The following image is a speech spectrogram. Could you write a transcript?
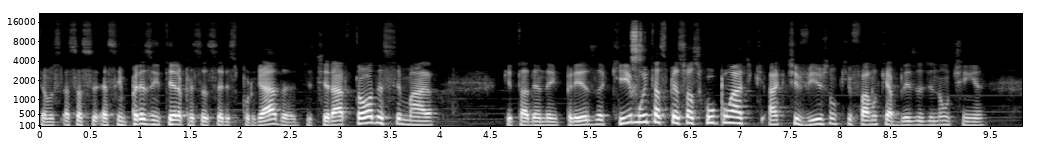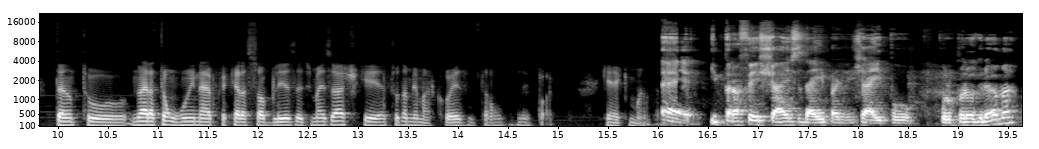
Temos essa, essa empresa inteira precisa ser expurgada, de tirar todo esse mal que está dentro da empresa, que muitas pessoas culpam a Activision, que falam que a Blizzard não tinha tanto. não era tão ruim na época que era só Blizzard, mas eu acho que é tudo a mesma coisa, então não importa quem é que manda. É, e para fechar isso daí, pra gente já ir pro, pro programa,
